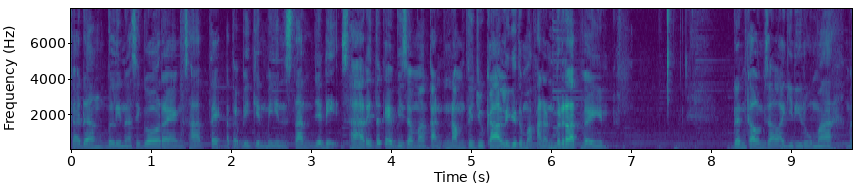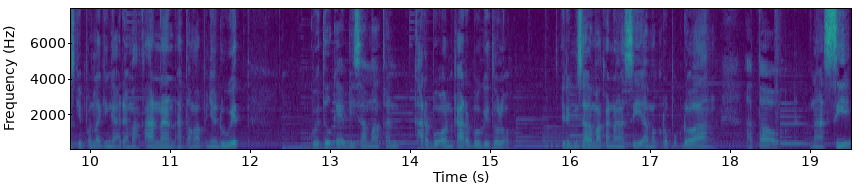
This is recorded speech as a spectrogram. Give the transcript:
kadang beli nasi goreng, sate, atau bikin mie instan. Jadi sehari tuh kayak bisa makan 6-7 kali gitu makanan berat bayangin. Dan kalau misalnya lagi di rumah, meskipun lagi nggak ada makanan atau nggak punya duit, gue tuh kayak bisa makan karbo on karbo gitu loh. Jadi misalnya makan nasi sama kerupuk doang, atau nasi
